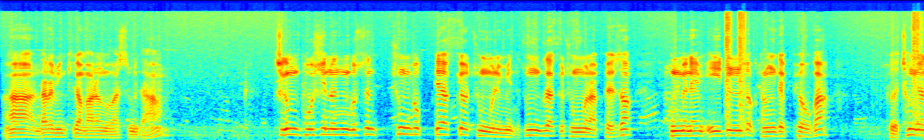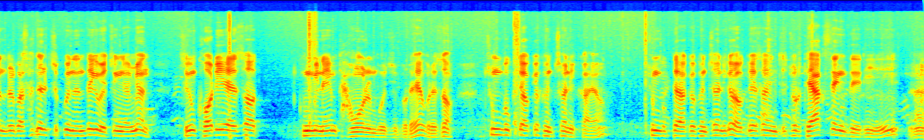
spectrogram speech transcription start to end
아, 나름 인기가 많은 것 같습니다. 지금 보시는 곳은 충북대학교 중문입니다. 충북대학교 중문 앞에서 국민의힘 이준석 당대표가 그 청년들과 사진을 찍고 있는데 이게 왜 찍냐면 지금 거리에서 국민의힘 당원을 모집을 해요. 그래서 충북대학교 근처니까요. 충북대학교 근처니까 여기에서 이제 주로 대학생들이 어,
